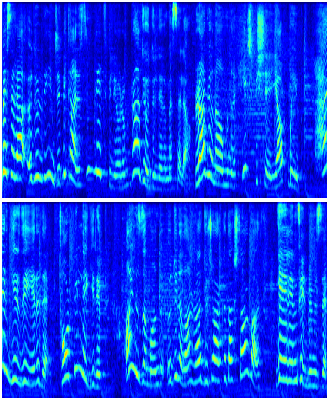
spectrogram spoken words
Mesela ödül deyince bir tanesini net biliyorum. Radyo ödülleri mesela. Radyo namına hiçbir şey yapmayıp her girdiği yere de torpille girip aynı zamanda ödül alan radyocu arkadaşlar var. Gelelim filmimize.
